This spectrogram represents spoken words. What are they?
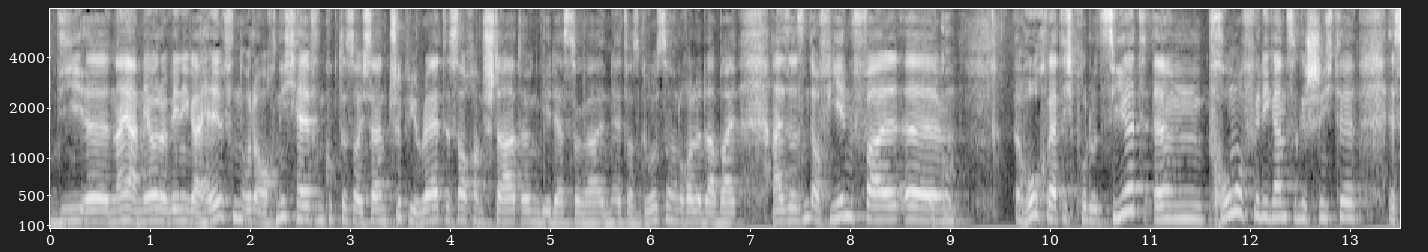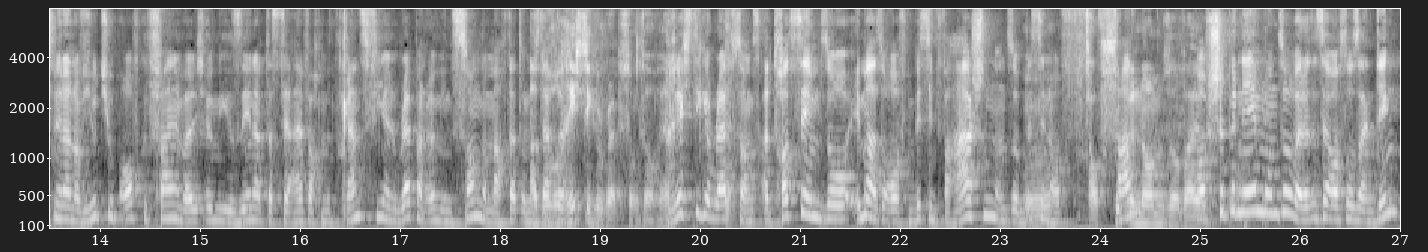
die, äh, naja, mehr oder weniger helfen oder auch nicht helfen. Guckt es euch an. Trippy Red ist auch am Start irgendwie, der ist sogar in einer etwas größeren Rolle dabei. Also es sind auf jeden Fall ähm, hochwertig produziert. Ähm, Promo für die ganze Geschichte ist mir dann auf YouTube aufgefallen, weil ich irgendwie gesehen habe, dass der einfach mit ganz vielen Rappern irgendwie einen Song gemacht hat. Und Also dachte, richtige Rap-Songs auch, ja? richtige Rap-Songs. Aber trotzdem so immer so auf ein bisschen verarschen und so ein bisschen auf, Mhm. Auf Schippe Fun, genommen, so, weil. auf Schippe nehmen und so, weil das ist ja auch so sein Ding.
